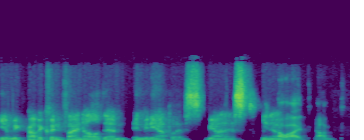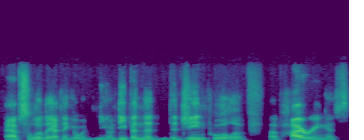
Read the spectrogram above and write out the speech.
you know we probably couldn't find all of them in minneapolis to be honest you know Oh, I, I'm absolutely. I think it would, you know, deepen the the gene pool of of hiring as,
